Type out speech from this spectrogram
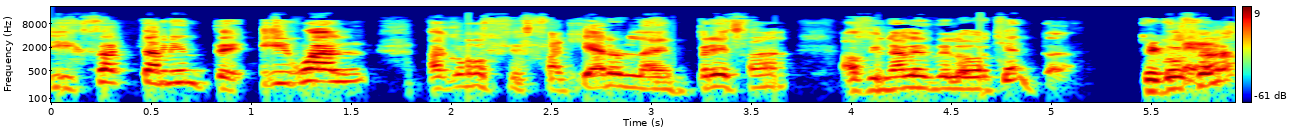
Exactamente igual a cómo se saquearon las empresas a finales de los 80. ¿Qué cosa?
